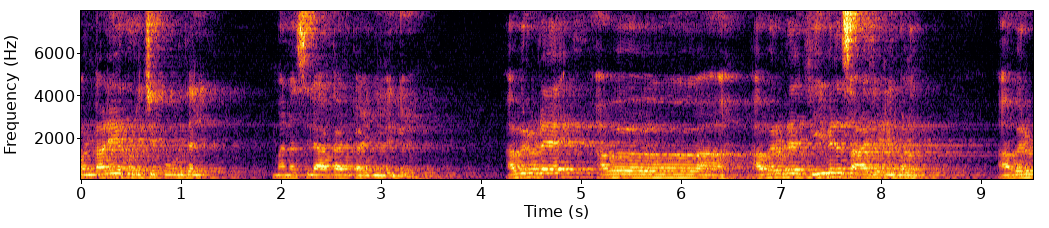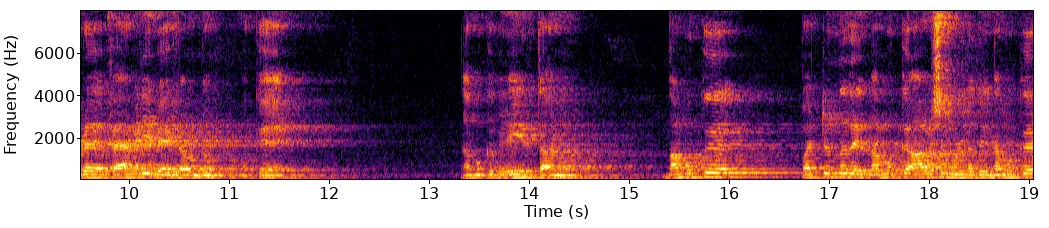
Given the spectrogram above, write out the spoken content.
പങ്കാളിയെക്കുറിച്ച് കൂടുതൽ മനസ്സിലാക്കാൻ കഴിഞ്ഞില്ലെങ്കിലും അവരുടെ അവ- അവരുടെ ജീവിത സാഹചര്യങ്ങളും അവരുടെ ഫാമിലി ബാക്ക്ഗ്രൗണ്ടും ഒക്കെ നമുക്ക് വിലയിരുത്താനും നമുക്ക് പറ്റുന്നത് നമുക്ക് ആവശ്യമുള്ളത് നമുക്ക്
